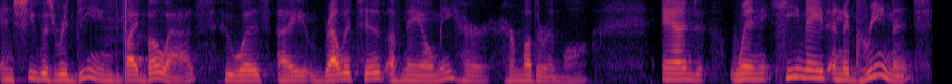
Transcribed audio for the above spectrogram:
and she was redeemed by Boaz, who was a relative of Naomi, her, her mother in law. And when he made an agreement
